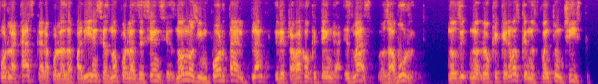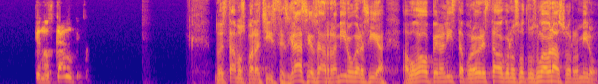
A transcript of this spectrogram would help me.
por la cáscara, por las apariencias, no por las decencias. No nos importa el plan de trabajo que tenga. Es más, nos aburre. Nos- no, lo que queremos es que nos cuente un chiste, que nos cante no estamos para chistes. Gracias a Ramiro García, abogado penalista, por haber estado con nosotros. Un abrazo, Ramiro.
